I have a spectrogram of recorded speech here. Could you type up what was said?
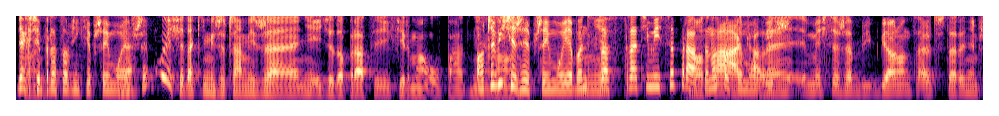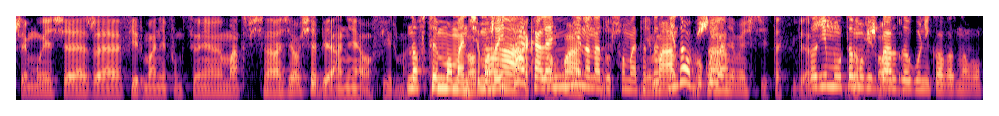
Jak się pracownik nie przejmuje? Nie przejmuje się takimi rzeczami, że nie idzie do pracy i firma upadnie. Oczywiście, no. że się przejmuje, bądź nie... straci miejsce pracy. No, no tak, co ty mówisz? ale myślę, że biorąc L4 nie przejmuje się, że firma nie funkcjonuje, martwi się na razie o siebie, a nie o firmę. No w tym momencie no może tak, i tak, ale no nie no, na dłuższą metę, nie to jest niedobrze. W ogóle nie myśli tak, wiesz, To, nie, to mówisz przodu. bardzo ogólnikowo znowu.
